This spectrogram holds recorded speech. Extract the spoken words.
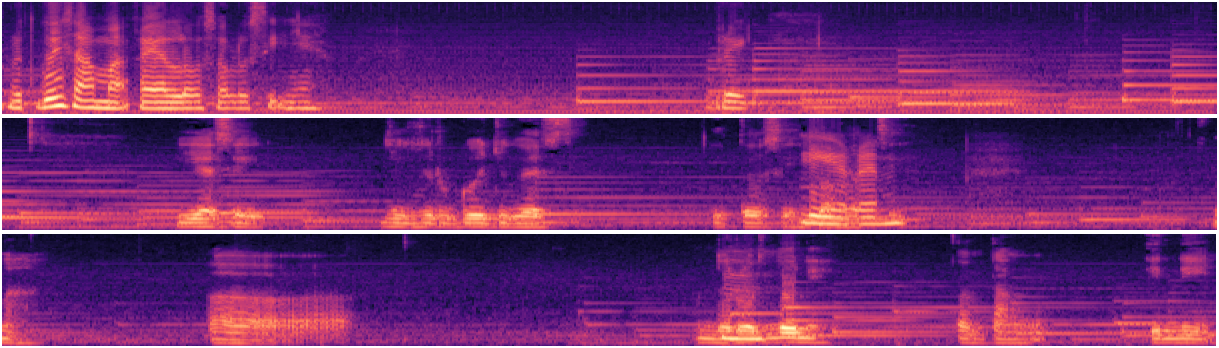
Menurut gue sama kayak lo solusinya. Break. Iya sih jujur gue juga itu sih iya kan? sih. Nah, uh, menurut hmm. lo nih tentang ini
